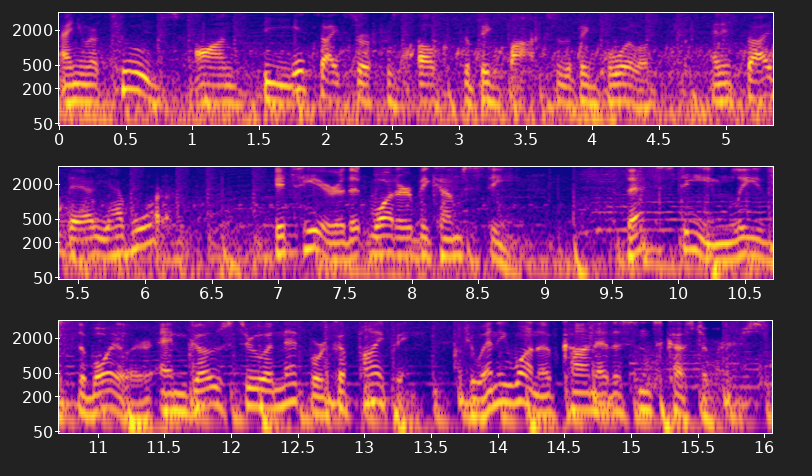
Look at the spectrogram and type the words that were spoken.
And you have tubes on the inside surface of the big box or the big boiler. And inside there you have water. It's here that water becomes steam. That steam leaves the boiler and goes through a network of piping to any one of Con Edison's customers.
